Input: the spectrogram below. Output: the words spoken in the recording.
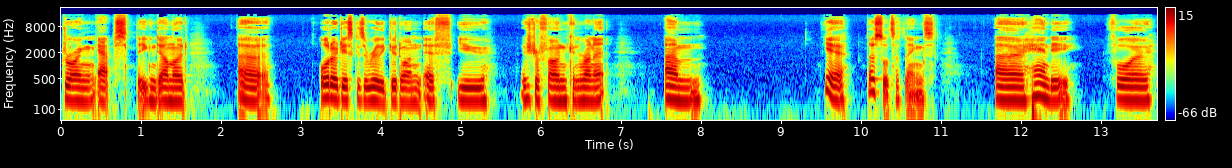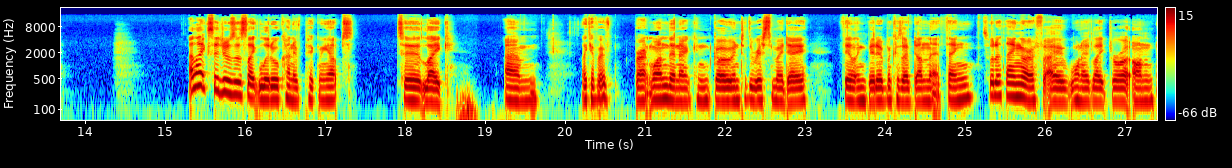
drawing apps that you can download. Uh, Autodesk is a really good one if you if your phone can run it. Um, yeah, those sorts of things are handy for. I like sigils as like little kind of pick me ups to like, um, like if I've burnt one, then I can go into the rest of my day feeling better because I've done that thing, sort of thing. Or if I want to like draw it on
